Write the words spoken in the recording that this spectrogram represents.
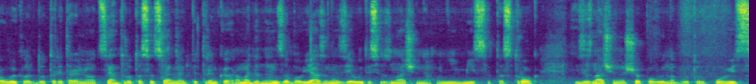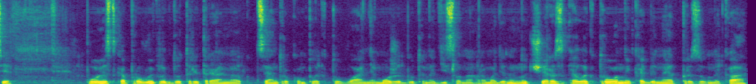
про виклик до територіального центру та соціальної підтримки громадянин зобов'язаний з'явитися зазначене у ній місце та строк, і зазначено, що повинно бути у повістці. Повістка про виклик до територіального центру комплектування може бути надіслана громадянину через електронний кабінет призовника,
